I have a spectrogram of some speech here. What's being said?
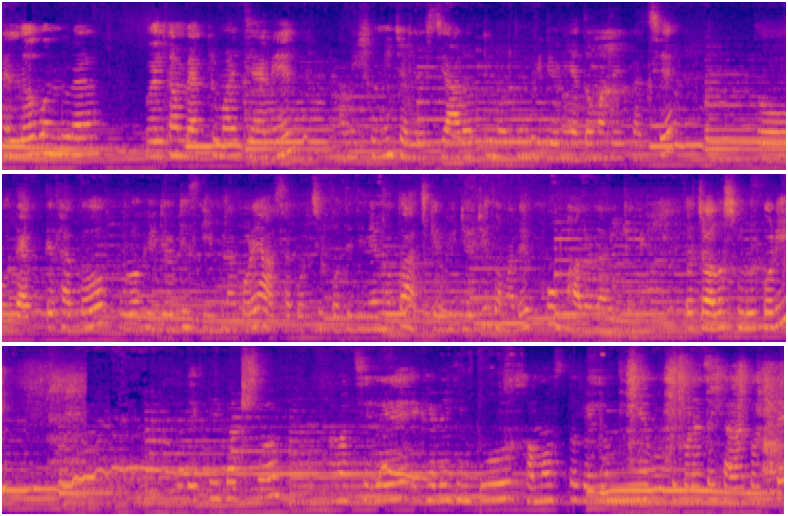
হ্যালো বন্ধুরা welcome back to my channel আমি শুনি চলে এসেছি আরও একটি নতুন ভিডিও নিয়ে তোমাদের কাছে। তো দেখতে থাকো, পুরো ভিডিওটি স্কিপ না করে আশা করছি প্রতিদিনের মতো আজকের ভিডিওটি তোমাদের খুব ভালো লাগবে। তো চলো শুরু করি। দেখতেই পাচ্ছ আমার ছেলে এখানে কিন্তু সমস্ত বেলুন নিয়ে বসে পড়েছে খেলা করতে।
